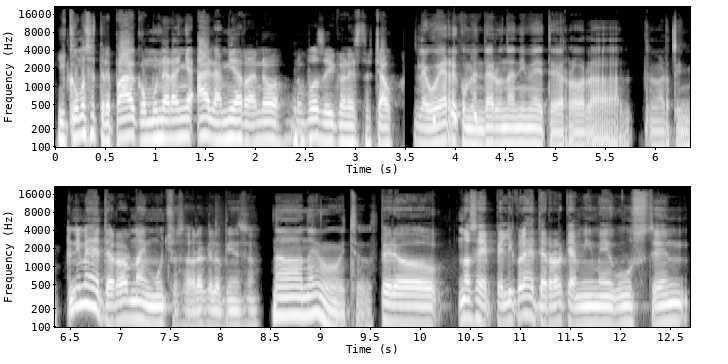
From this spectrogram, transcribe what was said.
y cómo se trepaba como una araña. Ah, la mierda, no, no puedo seguir con esto, chao. Le voy a recomendar un anime de terror a a Martín. Animes de terror no hay muchos ahora que lo pienso. No, no hay muchos. Pero, no sé, películas de terror que a mí me gusten.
